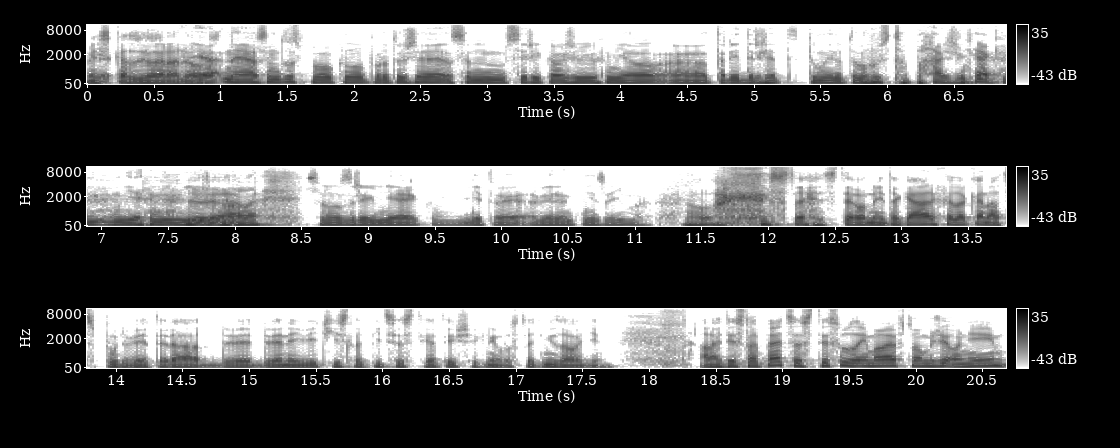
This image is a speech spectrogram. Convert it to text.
mě zkazil radost. Já, ne, já jsem to spolknul, protože jsem si říkal, že bych měl eh, tady držet tu minutovou stopáž v nějaký úměrný míře, ale samozřejmě jako mě to je evidentně zajímá. No, jste, jste hodný. Tak já rychle také nadspu dvě, teda dvě, dvě největší slepé cesty a ty všechny ostatní zahodím. Ale ty slepé cesty jsou zajímavé v tom, že oni,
